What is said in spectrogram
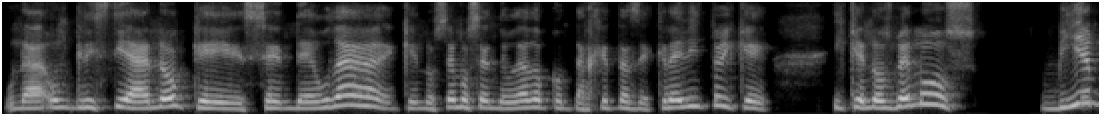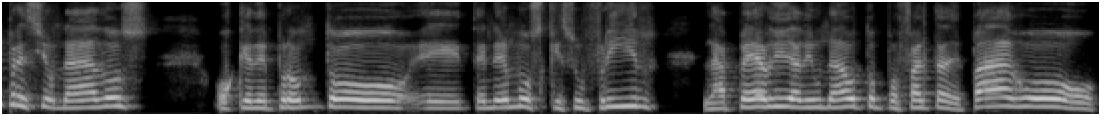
Un cristiano que se endeuda, que nos hemos endeudado con tarjetas de crédito y que, y que nos vemos bien presionados o que de pronto eh, tenemos que sufrir la pérdida de un auto por falta de pago o,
